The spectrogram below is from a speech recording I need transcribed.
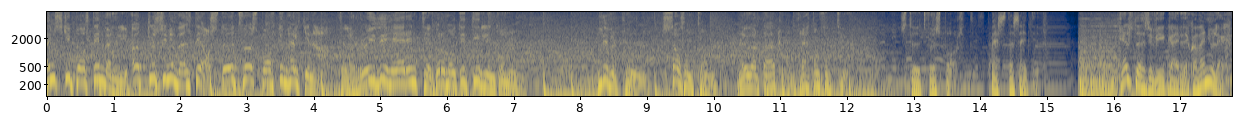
Önski boltinn verður í öllu sínu veldi á stöð 2 sport um helgina þegar rauði herin tekur á móti dýrlingunum. Liverpool, Southampton, laugardag kl. 13.50. Stöð 2 sport, besta sætið. Helstu þessi vika er þið eitthvað venjuleg?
